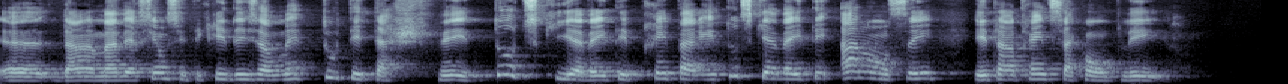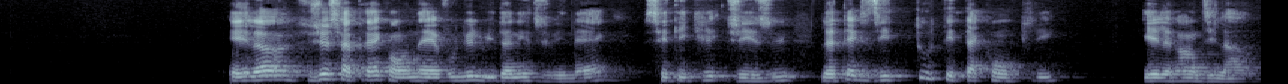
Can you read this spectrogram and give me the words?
Euh, dans ma version, c'est écrit désormais, tout est achevé. Tout ce qui avait été préparé, tout ce qui avait été annoncé est en train de s'accomplir. Et là, juste après qu'on ait voulu lui donner du vinaigre, c'est écrit Jésus, le texte dit, tout est accompli. Il rendit l'âme.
